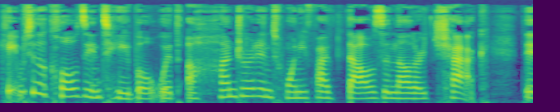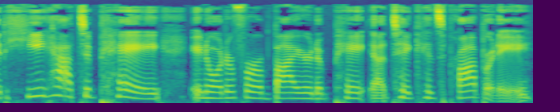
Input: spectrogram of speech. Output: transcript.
Came to the closing table with a $125000 check that he had to pay in order for a buyer to pay uh, take his property.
